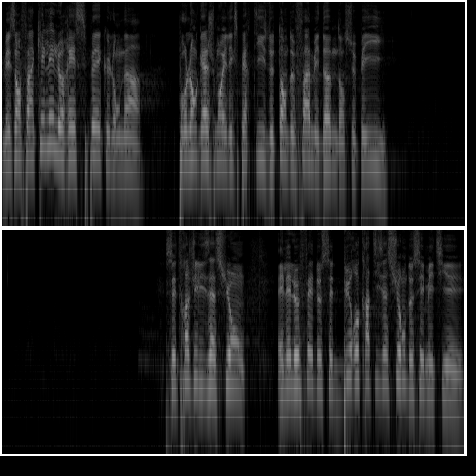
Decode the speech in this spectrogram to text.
Mais enfin, quel est le respect que l'on a pour l'engagement et l'expertise de tant de femmes et d'hommes dans ce pays? Cette fragilisation, elle est le fait de cette bureaucratisation de ces métiers.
